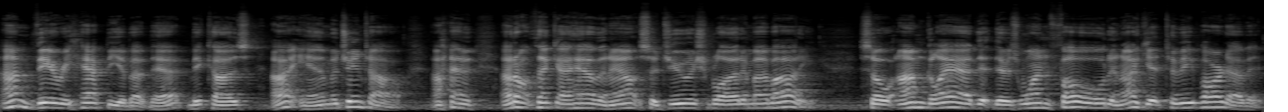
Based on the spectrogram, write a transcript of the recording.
I'm very happy about that because I am a Gentile. I, I don't think I have an ounce of Jewish blood in my body. So I'm glad that there's one fold and I get to be part of it.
